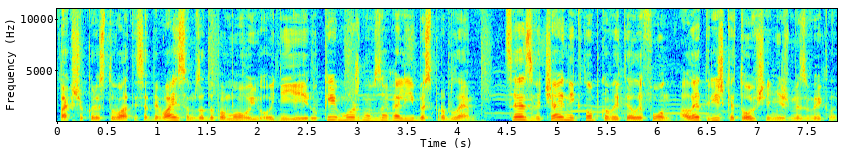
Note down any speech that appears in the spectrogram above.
так що користуватися девайсом за допомогою однієї руки можна взагалі без проблем. Це звичайний кнопковий телефон, але трішки товще, ніж ми звикли.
